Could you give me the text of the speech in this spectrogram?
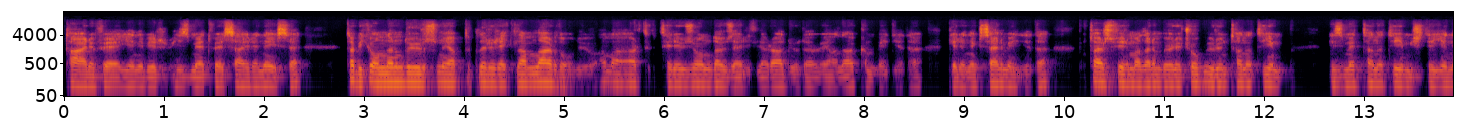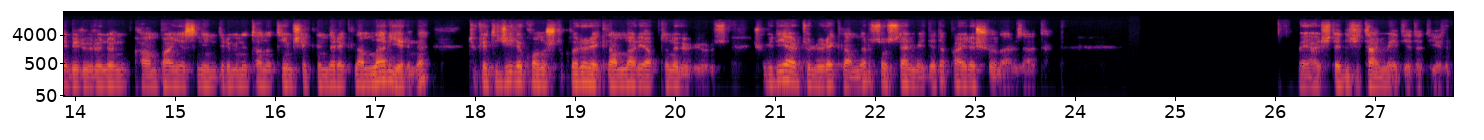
tarife, yeni bir hizmet vesaire neyse. Tabii ki onların duyurusunu yaptıkları reklamlar da oluyor. Ama artık televizyonda özellikle radyoda ve ana akım medyada, geleneksel medyada bu tarz firmaların böyle çok ürün tanıtayım, hizmet tanıtayım, işte yeni bir ürünün kampanyasını, indirimini tanıtayım şeklinde reklamlar yerine tüketiciyle konuştukları reklamlar yaptığını görüyoruz. Çünkü diğer türlü reklamları sosyal medyada paylaşıyorlar zaten. Veya işte dijital medyada diyelim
